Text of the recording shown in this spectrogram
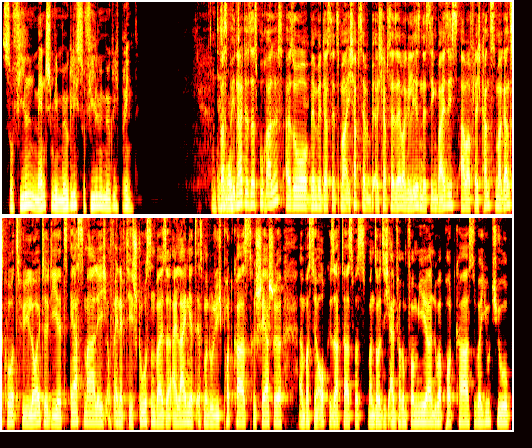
so vielen Menschen wie möglich, so viel wie möglich bringt. Was beinhaltet das Buch alles? Also wenn wir das jetzt mal, ich habe es ja, ich habe es ja selber gelesen, deswegen weiß ich's. Aber vielleicht kannst du mal ganz kurz für die Leute, die jetzt erstmalig auf NFTs stoßen, weil sie allein jetzt erstmal nur durch Podcast, Recherche, ähm, was du ja auch gesagt hast, was man soll sich einfach informieren über Podcast, über YouTube.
